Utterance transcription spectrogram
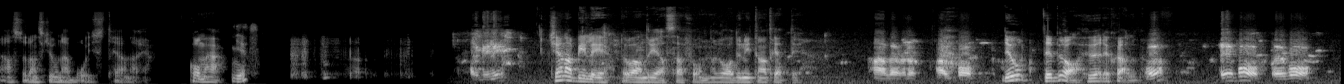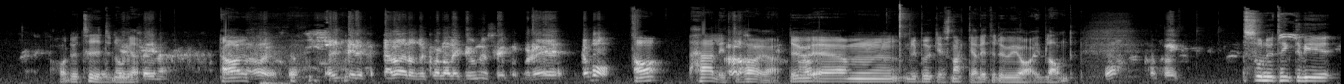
alltså Landskrona Boys tränare. Kom här. Yes. Hej Billy. Tjena Billy, det var Andreas här från Radio 1930. Hallå, hallå. Allt bra? Jo, det är bra. Hur är det själv? Ja, det är bra. Det är bra. Har du tid några... Det är. Ja, ja ute i det fina vädret och kollar lite ungdomsfotboll. Men det går bra. Ja, härligt att höra. Du, ja. ähm, vi brukar snacka lite du och jag ibland. Ja, perfekt. Så nu tänkte vi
